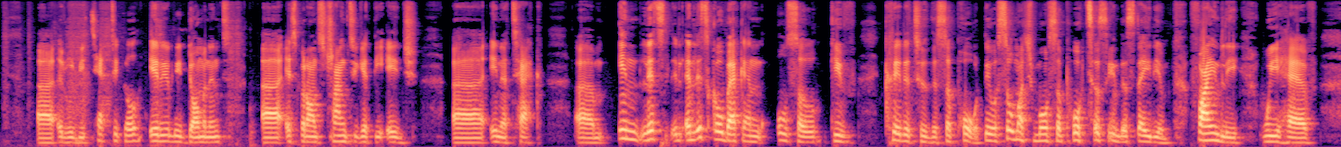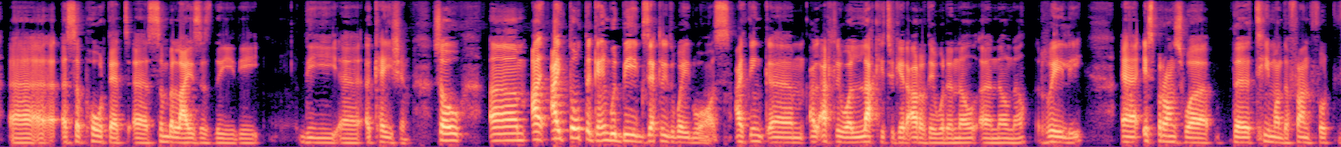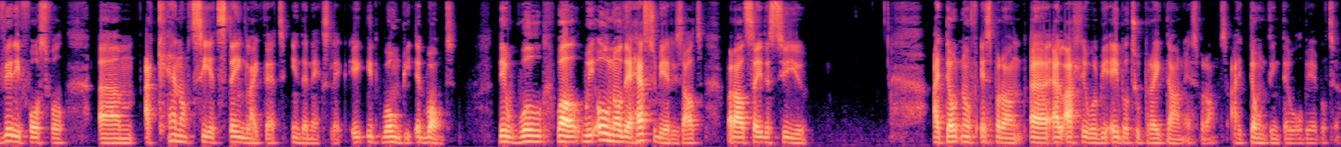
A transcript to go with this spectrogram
Uh, it would be tactical, aerially dominant. Uh, Esperance trying to get the edge uh, in attack. Um, in let's and let's go back and also give credit to the support. There were so much more supporters in the stadium. Finally, we have uh, a support that uh, symbolizes the the the uh, occasion. So um, I, I thought the game would be exactly the way it was. I think um, Al Ahly were lucky to get out of there with a nil, uh, nil, nil. Really, uh, Esperance were the team on the front foot, very forceful. Um, I cannot see it staying like that in the next leg. It, it won't be. It won't. There will. Well, we all know there has to be a result, but I'll say this to you. I don't know if Esperance, uh, Al Ahly will be able to break down Esperance. I don't think they will be able to.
